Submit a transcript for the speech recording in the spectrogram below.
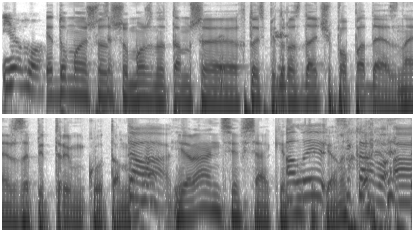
його. Я думаю, що, що можна там ще хтось під роздачу попаде, знаєш, за підтримку. Там Так. іранці всякі. Але ну, таке, ну. цікаво, а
